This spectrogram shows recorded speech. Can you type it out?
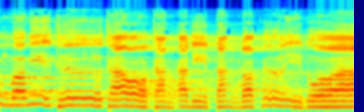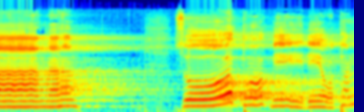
งบ่มีคือเขาขังอดีตตั้งดอกเนยดวงนะ สุขทุกนี้เดียวทั้ง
